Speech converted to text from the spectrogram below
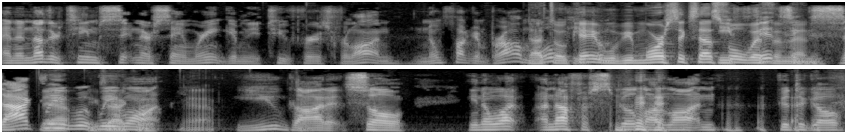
And another team's sitting there saying, "We ain't giving you two firsts for Laughton. No fucking problem. That's we'll okay. We'll be more He successful with them fits then. exactly Yeah, what we want. Yeah. You got it. So, you know what? Enough of spilled on Laughton. Good to go.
